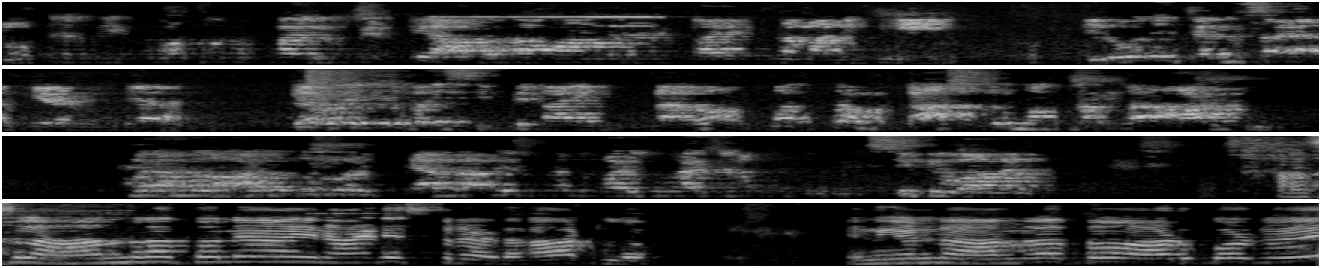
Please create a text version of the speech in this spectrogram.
నూట ఇరవై కోట్ల రూపాయలు పెట్టి ఆవుదాం ఆందోళన కార్యక్రమానికి ఈ రోజు జనసేన ఎవరైతే వైసీపీ నాయకులు ఉన్నారో మొత్తం రాష్ట్ర మొత్తంగా ఆడుతూ మరి అందులో ఆడుతున్న కేంద్ర తీసుకుని పడుకు వైసీపీ వాళ్ళని. అసలు ఆంధ్రాతోనే ఆయన ఆడేస్తున్నాడు ఆటలో. ఎందుకంటే ఆంధ్రాతో ఆడుకోవడమే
